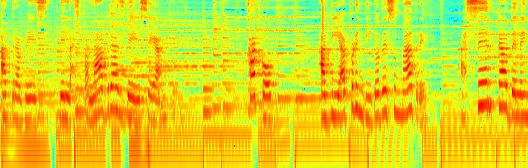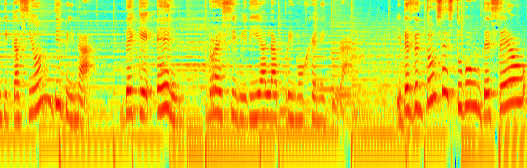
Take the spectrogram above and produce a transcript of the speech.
a través de las palabras de ese ángel. Jacob había aprendido de su madre acerca de la indicación divina de que él recibiría la primogenitura. Y desde entonces tuvo un deseo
